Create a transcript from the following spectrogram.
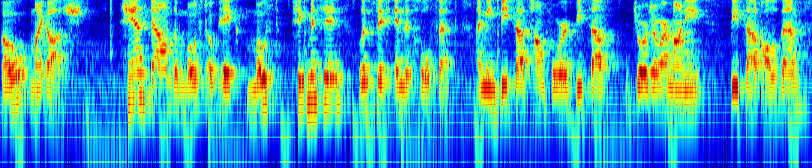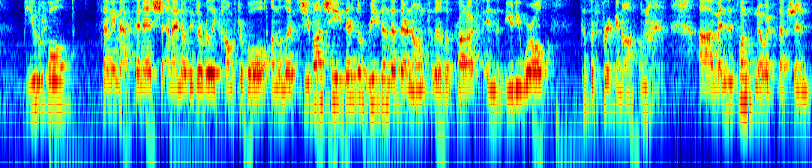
Oh my gosh. Hands down the most opaque, most pigmented lipstick in this whole set. I mean, beats out Tom Ford, beats out Giorgio Armani, beats out all of them. Beautiful semi-matte finish, and I know these are really comfortable on the lips. Givenchy, there's a reason that they're known for their lip products in the beauty world, because they're freaking awesome. um, and this one's no exception.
